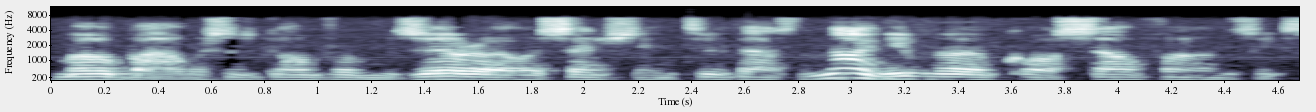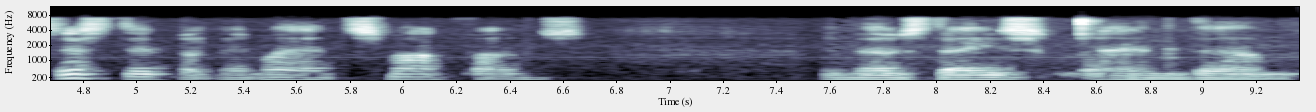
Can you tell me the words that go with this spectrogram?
mobile, which has gone from zero essentially in 2009, even though, of course, cell phones existed, but they weren't smartphones in those days. And um,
